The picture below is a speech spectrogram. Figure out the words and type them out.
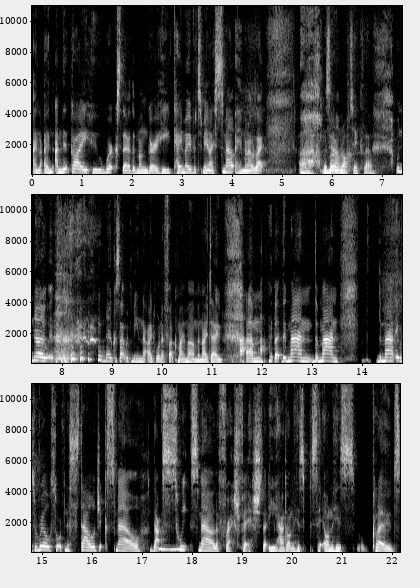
and and and the guy who works there, the monger, he came over to me and I smelt him and I was like, "Oh, Was it erotic though? Well, no, it, no, because that would mean that I'd want to fuck my mum, and I don't. Um, but the man, the man, the man, it was a real sort of nostalgic smell, that sweet smell of fresh fish that he had on his on his clothes,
